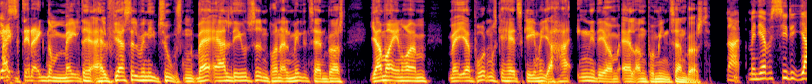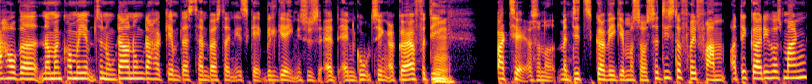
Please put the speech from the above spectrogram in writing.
Ej, det er da ikke normalt det her. 70 selv 9000. Hvad er levetiden på en almindelig tandbørst? Jeg må indrømme, men jeg burde måske have et schema. Jeg har ingen idé om alderen på min tandbørst. Nej, men jeg vil sige det, jeg har jo været, når man kommer hjem til nogen, der er jo nogen, der har gemt deres tandbørster ind i et skab, hvilket jeg egentlig synes er, er en god ting at gøre, fordi mm. Bakterier og sådan noget, men det gør vi ikke hjemme hos os, så de står frit frem, og det gør de hos mange.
